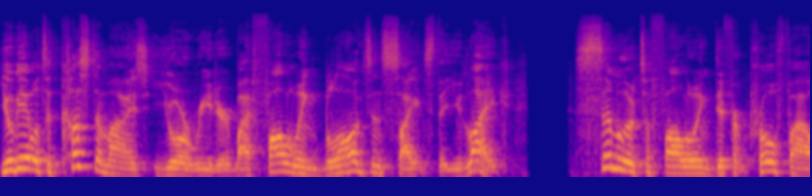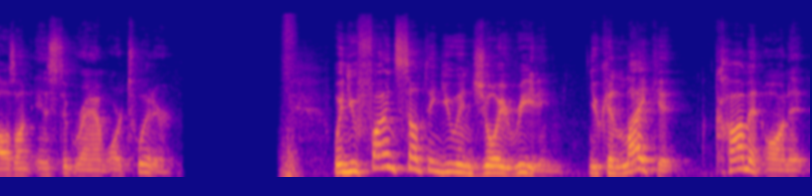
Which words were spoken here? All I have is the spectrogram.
You'll be able to customize your reader by following blogs and sites that you like, similar to following different profiles on Instagram or Twitter. When you find something you enjoy reading, you can like it, comment on it,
